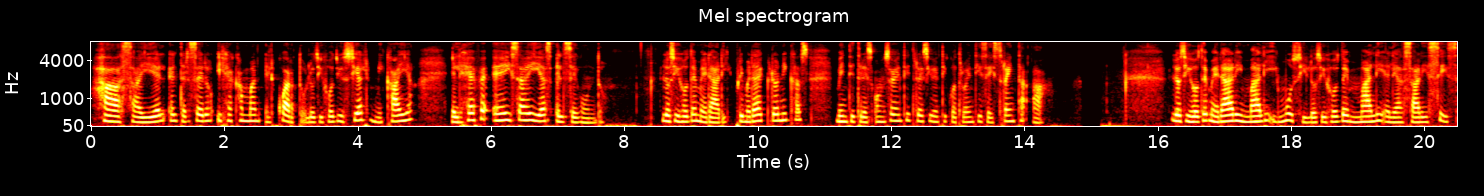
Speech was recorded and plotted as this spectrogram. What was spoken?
Hazael el tercero y Jecamán el cuarto. Los hijos de Uziel, Micaía el jefe e Isaías el segundo. Los hijos de Merari, Primera de Crónicas 23, 11, 23 y 24, 26, 30 a. Los hijos de Merari, Mali y Musi, los hijos de Mali, Eleazar y Cis.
